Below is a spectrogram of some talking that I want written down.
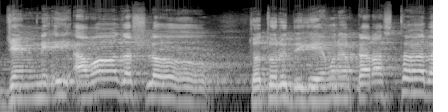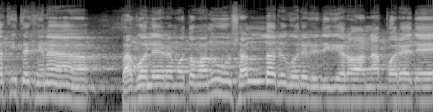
যেমনি এই আওয়াজ আসলো, চতুর্দিকে এমন একটা রাস্তা বাকি থাকে না। পাগলের মতো মানুষ আল্লাহর গরের দিকে রওনা করে দে।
